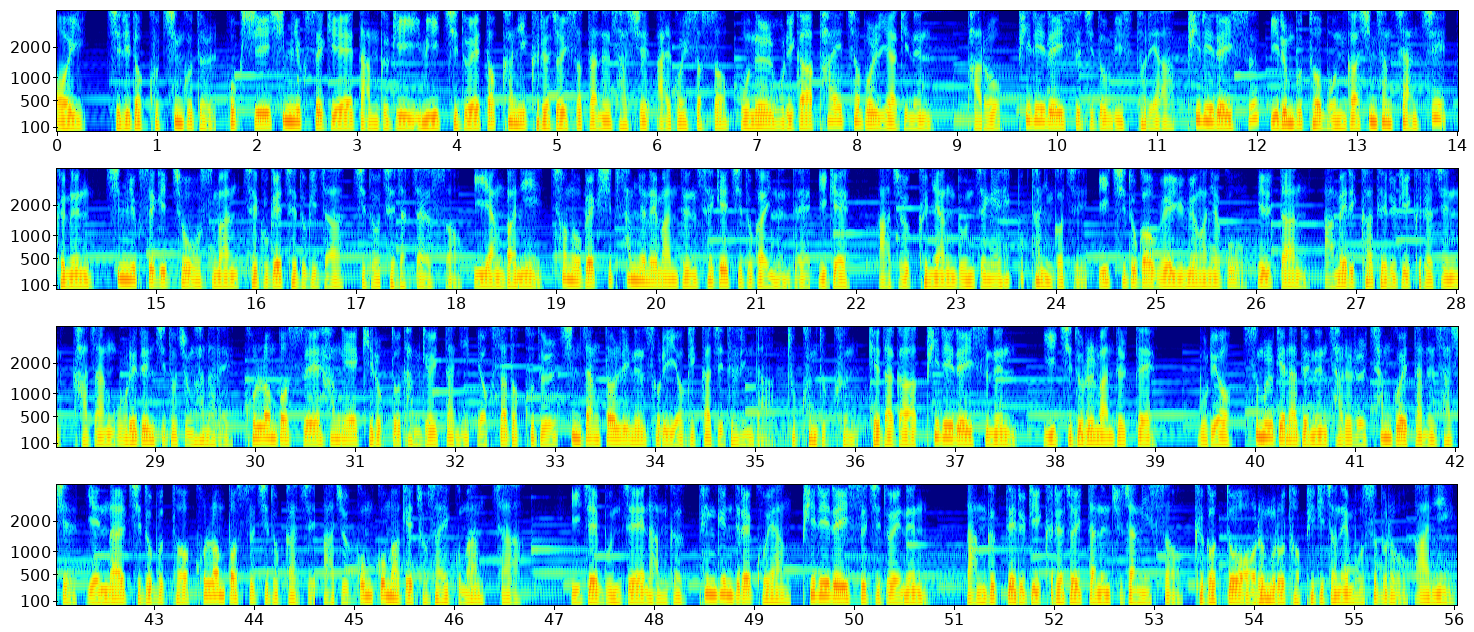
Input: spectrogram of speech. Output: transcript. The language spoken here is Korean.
어이, 지리덕후 친구들, 혹시 16세기에 남극이 이미 지도에 떡하니 그려져 있었다는 사실 알고 있었어? 오늘 우리가 파헤쳐볼 이야기는 바로 피리레이스 지도 미스터리야. 피리레이스? 이름부터 뭔가 심상치 않지? 그는 16세기 초 오스만 제국의 제도기자 지도 제작자였어. 이 양반이 1513년에 만든 세계 지도가 있는데 이게 아주 그냥 논쟁의 핵폭탄인 거지. 이 지도가 왜 유명하냐고? 일단 아메리카 대륙이 그려진 가장 오래된 지도 중 하나래. 콜럼버스의 항해의 기록도 담겨 있다니 역사 덕후들 심장 떨리는 소리 여기까지 들린다. 두큰두큰. 게다가 피리 레이스는 이 지도를 만들 때 무려 20개나 되는 자료를 참고했다는 사실. 옛날 지도부터 콜럼버스 지도까지 아주 꼼꼼하게 조사했구만. 자, 이제 문제의 남극 펭귄들의 고향 피리레이스 지도에는 남극 대륙이 그려져 있다는 주장이 있어. 그것도 얼음으로 덮이기 전의 모습으로. 아니,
